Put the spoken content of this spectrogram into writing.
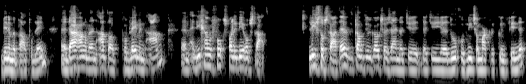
binnen een bepaald probleem. daar hangen we een aantal problemen aan en die gaan we vervolgens valideren op straat. Liefst op straat. Hè? Het kan natuurlijk ook zo zijn dat je dat je, je doelgroep niet zo makkelijk kunt vinden.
